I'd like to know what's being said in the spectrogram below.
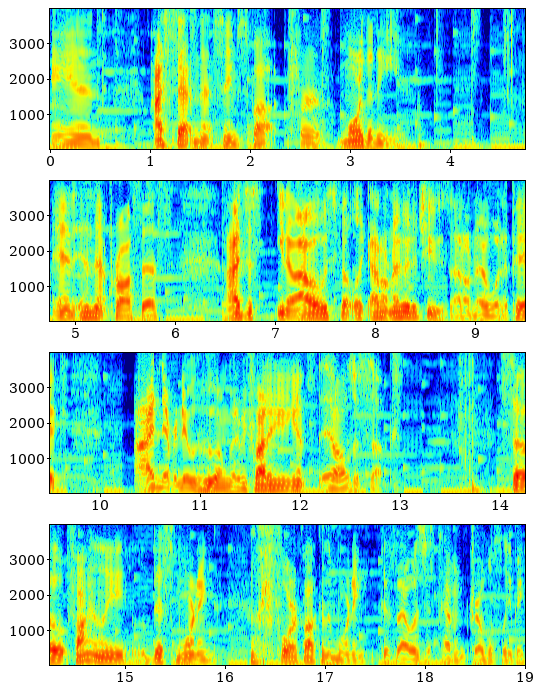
And I sat in that same spot for more than a year. And in that process, I just, you know, I always felt like I don't know who to choose. I don't know what to pick. I never knew who I'm going to be fighting against. It all just sucks. So finally, this morning, like four o'clock in the morning, because I was just having trouble sleeping,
